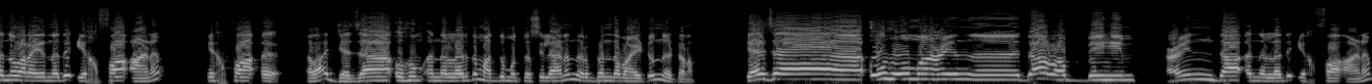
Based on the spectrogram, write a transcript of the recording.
എന്ന് പറയുന്നത് ഇഹ്ഫ ആണ്. ഇഹ്ഫ അഥവാ ജസാഉഹും എന്നുള്ളത് മദ് മുത്തസിലാണ് നിർബന്ധമായിട്ടും നീട്ടണം. എന്നുള്ളത് ഇഹ്ഫ ആണ്.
